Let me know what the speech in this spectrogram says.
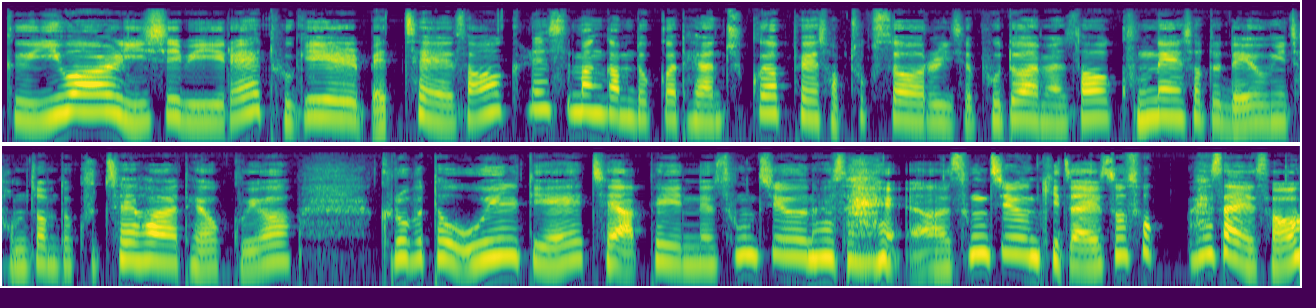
그 2월 22일에 독일 매체에서 클린스만 감독과 대한축구협회 접촉서를 이제 보도하면서 국내에서도 내용이 점점 더 구체화 되었고요. 그로부터 5일 뒤에 제 앞에 있는 송지훈 회사에 아, 송지훈 기자의 소속 회사에서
